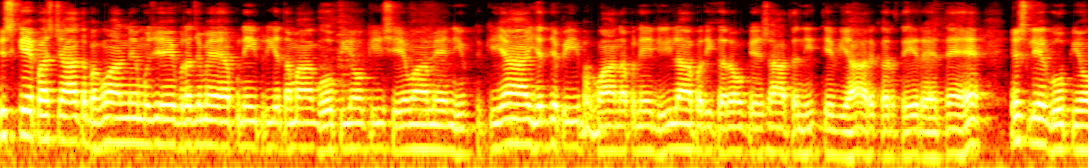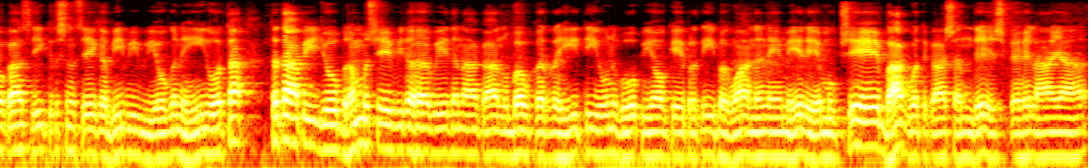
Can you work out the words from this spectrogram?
इसके पश्चात भगवान ने मुझे ब्रज में अपनी प्रियतमा गोपियों की सेवा में नियुक्त किया। यद्यपि भगवान अपने लीला परिकरों के साथ नित्य विहार करते रहते हैं, इसलिए गोपियों का श्री कृष्ण से कभी भी वियोग नहीं होता। तथापि जो ब्रह्म से विरह वेदना का अनुभव कर रही थी, उन गोपियों के प्रति भगवान ने मेरे मुख से भागवत का संदेश कहलाया।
